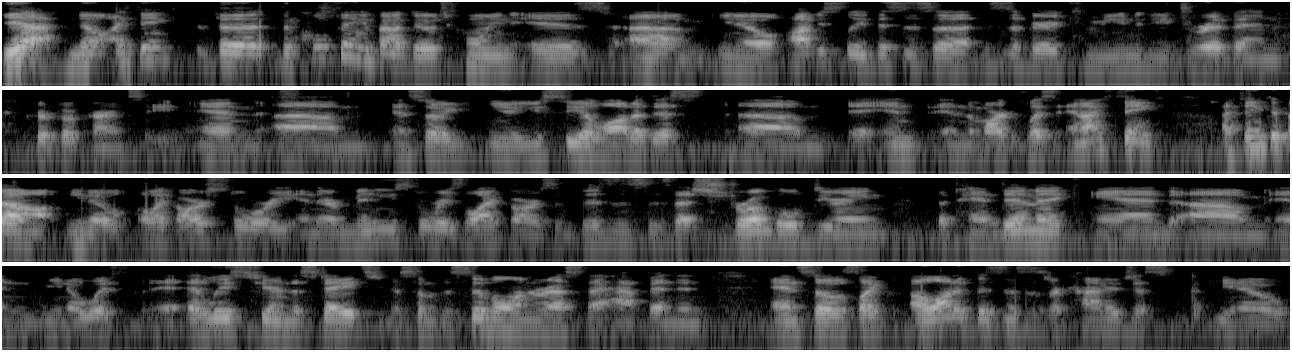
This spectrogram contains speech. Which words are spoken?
Yeah, no, I think the the cool thing about Dogecoin is, um, you know, obviously this is a this is a very community driven cryptocurrency, and um, and so you know you see a lot of this um, in in the marketplace, and I think I think about you know like our story, and there are many stories like ours of businesses that struggled during the pandemic, and um, and you know with at least here in the states, you know some of the civil unrest that happened, and and so it's like a lot of businesses are kind of just you know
